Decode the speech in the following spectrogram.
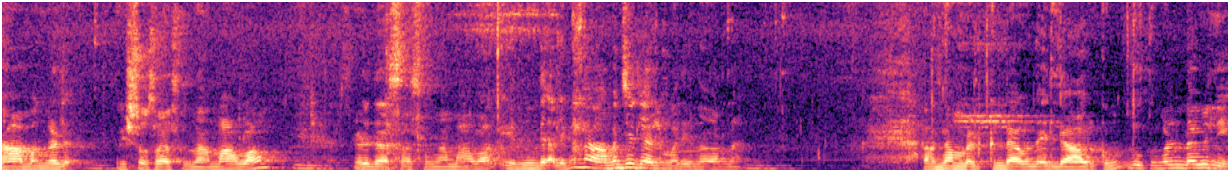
നാമങ്ങൾ വിഷ്ണു സഹസ്രനാമാവാം ലളിതാ സഹസ്രനാമാവാം എന്ത് അല്ലെങ്കിൽ നാമം ചെല്ലാലും മതി എന്ന് പറഞ്ഞത് അപ്പം നമ്മൾക്ക് ഉണ്ടാവുന്ന എല്ലാവർക്കും ദുഃഖങ്ങൾ ഉണ്ടാവില്ലേ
